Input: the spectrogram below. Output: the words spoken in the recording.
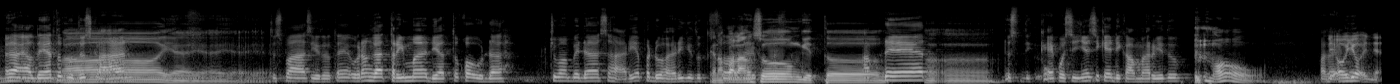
eh, LDR tuh putus kan Oh, iya iya iya iya. terus pas gitu teh orang nggak terima dia tuh kok udah cuma beda sehari apa dua hari gitu Kenapa setelah dari langsung gitu? putus. update Heeh. terus di, kayak posisinya sih kayak di kamar gitu oh. Di Oyo-nya.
